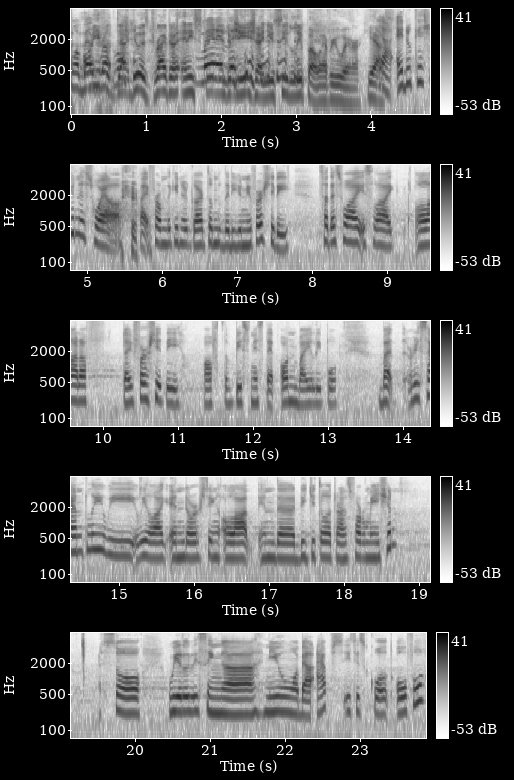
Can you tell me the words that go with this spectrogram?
mobile All you have to do is drive down any street in Indonesia and you see Lippo everywhere, yes. Yeah, education as well, like from the kindergarten to the university. So that's why it's like a lot of diversity of the business that owned by Lippo. But recently we, we like endorsing a lot in the digital transformation. So we're releasing a new mobile apps. It is called OVO,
